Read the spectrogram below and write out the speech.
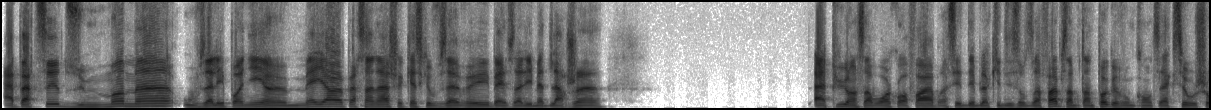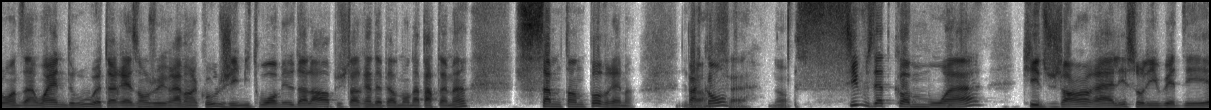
à partir du moment où vous allez pogner un meilleur personnage que qu'est-ce que vous avez, ben, vous allez mettre de l'argent à pu en savoir quoi faire pour essayer de débloquer des autres affaires. Puis ça ne me tente pas que vous me contactiez au show en disant Ouais, Andrew, tu as raison, je vais vraiment cool. J'ai mis 3000 puis je suis en train de perdre mon appartement. Ça ne me tente pas vraiment. Par Non, contre, ça- si vous êtes comme moi, qui est du genre à aller sur les Reddit,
